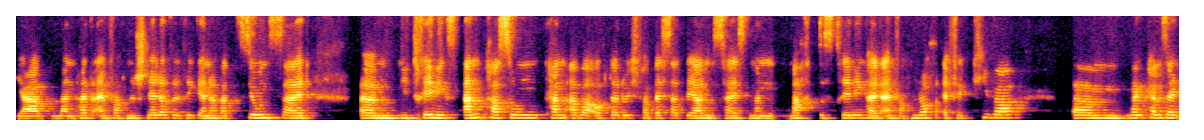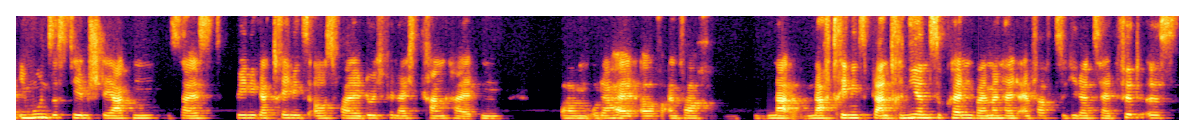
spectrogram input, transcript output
ja, man hat einfach eine schnellere Regenerationszeit. Ähm, die Trainingsanpassung kann aber auch dadurch verbessert werden. Das heißt, man macht das Training halt einfach noch effektiver. Ähm, man kann sein Immunsystem stärken. Das heißt, weniger Trainingsausfall durch vielleicht Krankheiten ähm, oder halt auch einfach na, nach Trainingsplan trainieren zu können, weil man halt einfach zu jeder Zeit fit ist,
